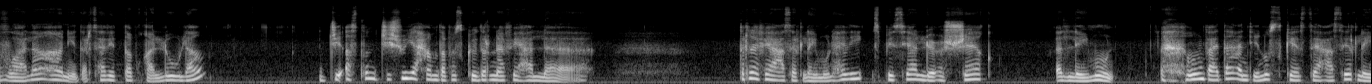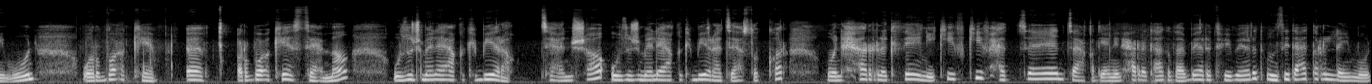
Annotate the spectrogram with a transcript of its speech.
voilà هاني درت هذه الطبقة الأولى. تجي أصلا تجي شوية حامضة parce que درنا فيها ال درنا فيها عصير ليمون. هذه spécial لعشاق الليمون. ومن بعدها عندي نص كاس تاع عصير ليمون وربع كاب آه ربع كاس تاع ماء وزوج ملاعق كبيرة. تاع نشا وزوج ملاعق كبيرة تاع سكر ونحرك ثاني كيف كيف حتى نتعقد. يعني نحرك هكذا بارد في بارد ونزيد عطر الليمون.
